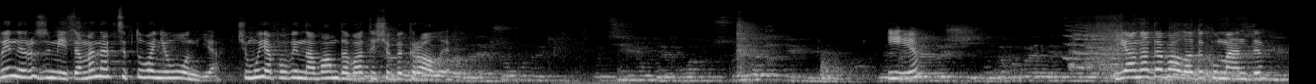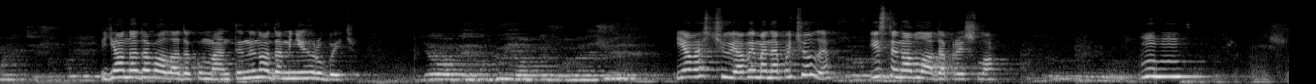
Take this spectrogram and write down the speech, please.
Ви не розумієте, в мене акцептовані ООН є. Чому я повинна вам давати, щоб ви крали? Якщо будуть оці люди от стоять І? і Я надавала документи. Я надавала документи, не треба мені грубити. Я вам не грублю, я вам кажу, ви мене чуєте? Я вас чую, а ви мене почули? Істинна влада прийшла. Угу. Дуже хорошо.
